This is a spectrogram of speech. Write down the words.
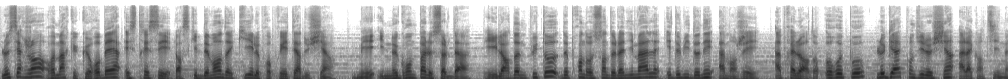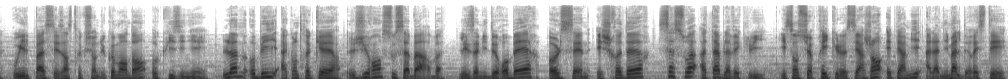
Le sergent remarque que Robert est stressé lorsqu'il demande qui est le propriétaire du chien. Mais il ne gronde pas le soldat, et il ordonne plutôt de prendre soin de l'animal et de lui donner à manger. Après l'ordre au repos, le gars conduit le chien à la cantine, où il passe les instructions du commandant au cuisinier. L'homme obéit à contre-coeur, jurant sous sa barbe. Les amis de Robert, Olsen et Schroeder, s'assoient à table avec lui. Ils sont surpris que le sergent ait permis à l'animal de rester,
